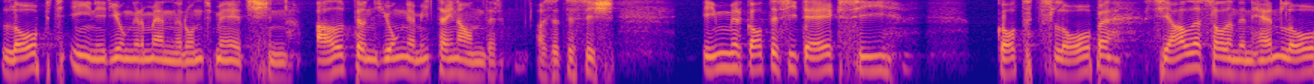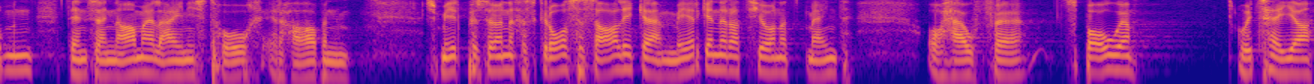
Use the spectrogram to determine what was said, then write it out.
lobt ihn, ihr jungen Männer und Mädchen, alte und junge miteinander. Also das ist immer Gottes Idee gewesen, Gott zu loben. Sie alle sollen den Herrn loben, denn sein Name allein ist hoch erhaben. Es ist mir persönlich ein grosses Anliegen, mehr Generationen die Gemeinde auch helfen zu bauen. Und jetzt haben ja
